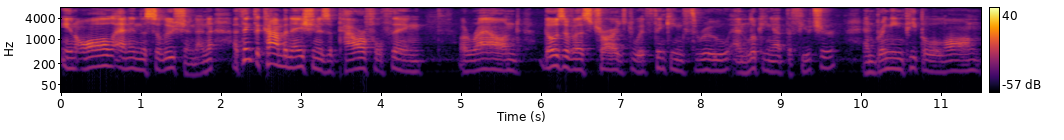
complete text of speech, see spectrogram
in all and in the solution. And I think the combination is a powerful thing around those of us charged with thinking through and looking at the future and bringing people along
